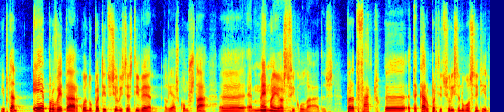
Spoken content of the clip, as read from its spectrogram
E, portanto, é aproveitar quando o Partido Socialista estiver, aliás, como está, uh, em maiores dificuldades, para de facto uh, atacar o Partido Socialista no bom sentido,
